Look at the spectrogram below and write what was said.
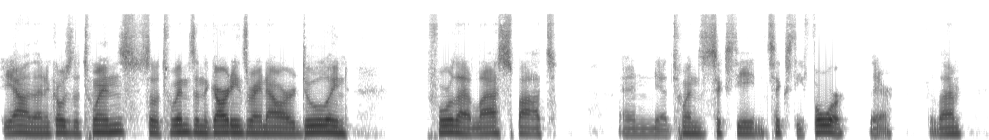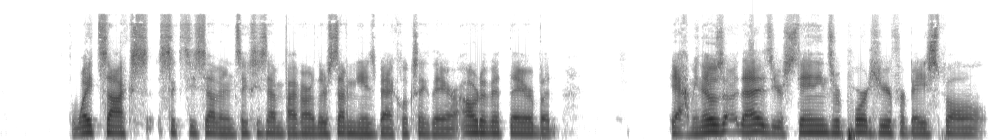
yeah, then it goes to the Twins. So the Twins and the Guardians right now are dueling for that last spot, and yeah, Twins 68 and 64 there for them. The White Sox 67 and 67 500. They're seven games back. Looks like they are out of it there, but yeah, I mean those that is your standings report here for baseball.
